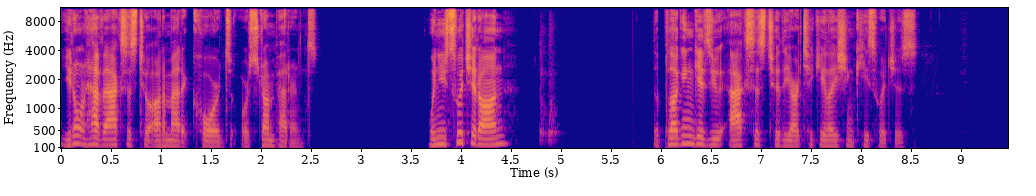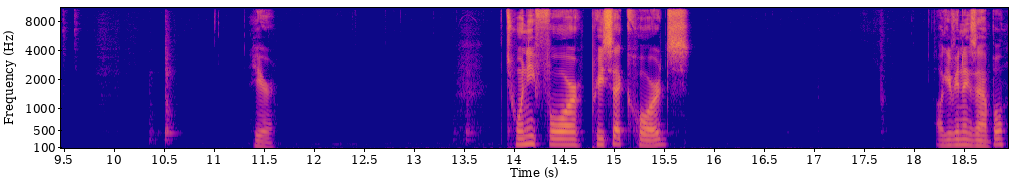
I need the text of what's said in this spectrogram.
You don't have access to automatic chords or strum patterns. When you switch it on, the plugin gives you access to the articulation key switches here. 24 preset chords. I'll give you an example.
